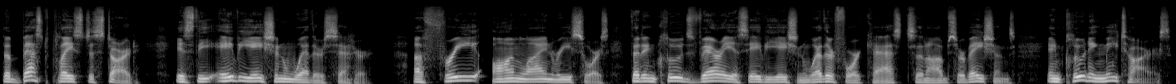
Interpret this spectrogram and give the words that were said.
The best place to start is the Aviation Weather Center, a free online resource that includes various aviation weather forecasts and observations, including METARs.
